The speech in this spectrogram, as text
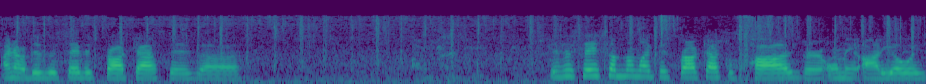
I know, does it say this broadcast is, uh... Does it say something like this broadcast is paused or only audio is,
